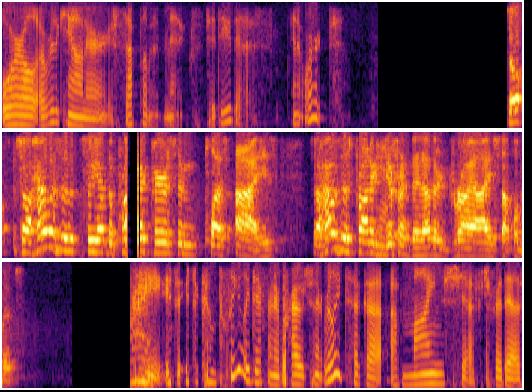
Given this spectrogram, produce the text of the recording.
oral, over the counter supplement mix to do this, and it worked. So, so how is it? So you have the product Parasym Plus Eyes. So how is this product yeah. different than other dry eye supplements? Right. It's a, it's a completely different approach, and it really took a, a mind shift for this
